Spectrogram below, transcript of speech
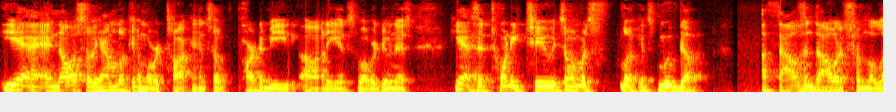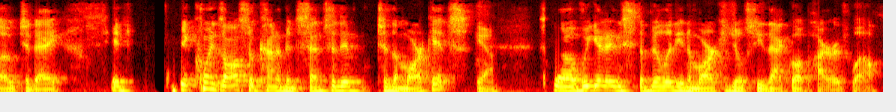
Yeah, and also I'm looking while we're talking. So part of me, audience, while we're doing this, yeah, it's at 22. It's almost look, it's moved up a thousand dollars from the low today. It Bitcoin's also kind of been sensitive to the markets. Yeah. So if we get any stability in the market, you'll see that go up higher as well.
